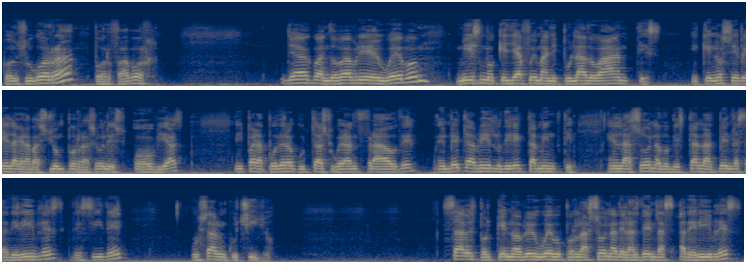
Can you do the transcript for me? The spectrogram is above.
¿Con su gorra? Por favor. Ya cuando va a abrir el huevo, mismo que ya fue manipulado antes y que no se ve la grabación por razones obvias, y para poder ocultar su gran fraude, en vez de abrirlo directamente en la zona donde están las vendas adheribles, decide usar un cuchillo. ¿Sabes por qué no abrió el huevo por la zona de las vendas adheribles?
